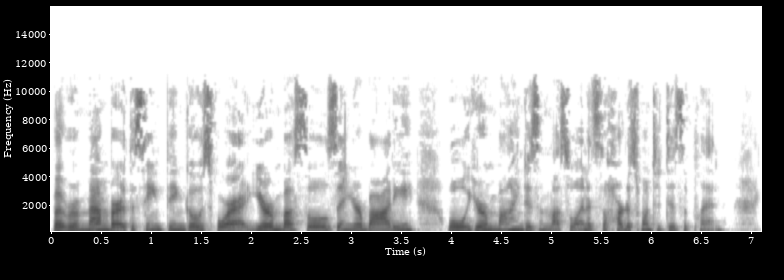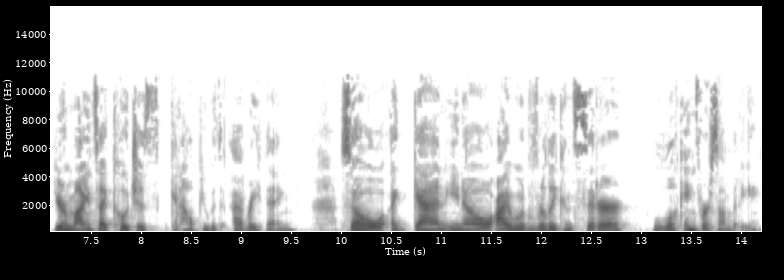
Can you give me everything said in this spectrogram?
But remember, the same thing goes for it. Your muscles and your body, well, your mind is a muscle and it's the hardest one to discipline. Your mindset coaches can help you with everything. So again, you know, I would really consider looking for somebody,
